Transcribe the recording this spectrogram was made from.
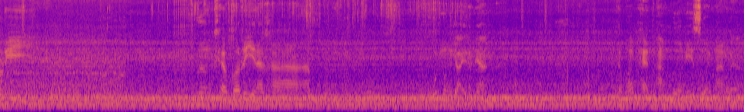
อรี่เมืองแคลกอรี่นะครับอุ้ยเมืองใหญ่นะเนี่ย แต่ว่าแผนผังเมืองนี่สวยมากเลยอะ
